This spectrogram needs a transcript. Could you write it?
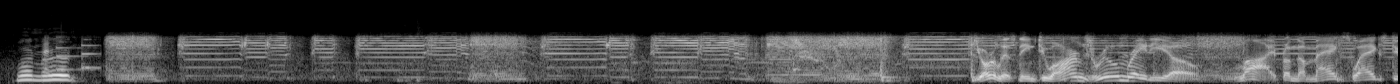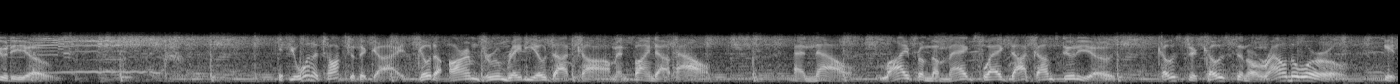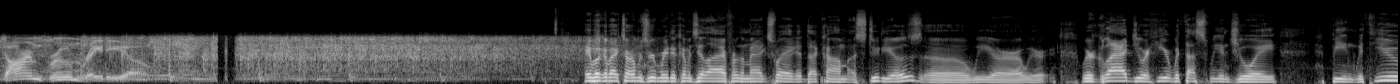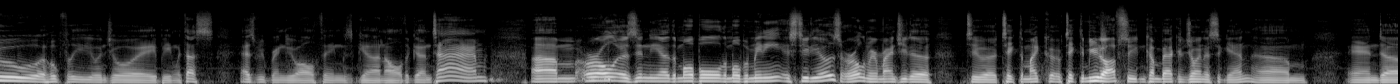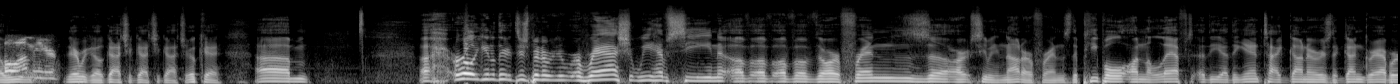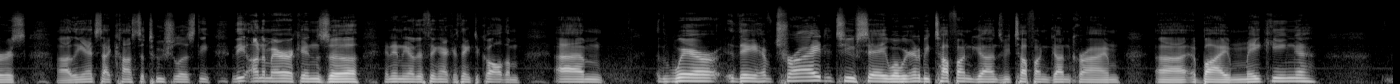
One minute. You're listening to Arms Room Radio, live from the MagSwag studios. If you want to talk to the guys, go to armsroomradio.com and find out how. And now, live from the magswag.com studios, coast to coast and around the world, it's Arms Room Radio. Hey, welcome back to Arms Room Radio, coming to you live from the magswag.com studios. Uh, we are we're we're glad you are here with us. We enjoy being with you. Hopefully, you enjoy being with us as we bring you all things gun, all the gun time. Um, Earl is in the uh, the mobile the mobile mini studios. Earl, let me remind you to to uh, take the mic uh, take the mute off so you can come back and join us again. Um, and uh, Oh, I'm here. There we go. Gotcha. Gotcha. Gotcha. Okay. Um, uh, Earl, you know, there, there's been a, a rash we have seen of, of, of, of our friends, uh, our, excuse me, not our friends, the people on the left, uh, the uh, the anti-gunners, the gun grabbers, uh, the anti-constitutionalists, the the un-Americans, uh, and any other thing I could think to call them, um, where they have tried to say, well, we're going to be tough on guns, be tough on gun crime, by making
